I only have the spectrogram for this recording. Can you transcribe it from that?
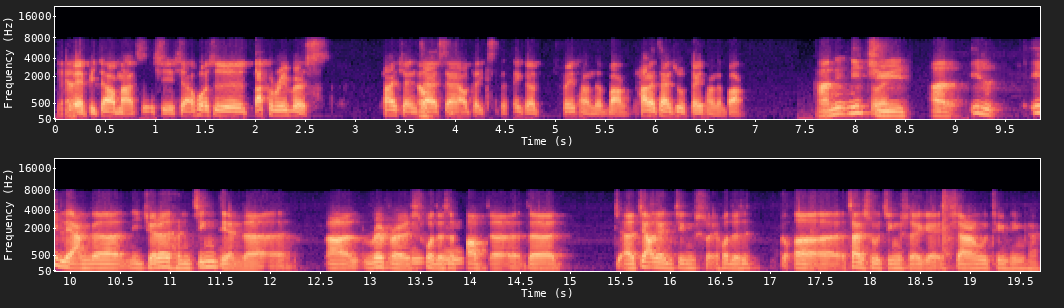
对，比较马刺型，像或是 Duck Rivers，他以前在 Celtics 的那个非常的棒，他的战术非常的棒。啊，你你举呃一一两个你觉得很经典的呃 Rivers 或者是 Pop 的、嗯、的呃教练精髓，或者是。呃，战术精髓给小人物听听看。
